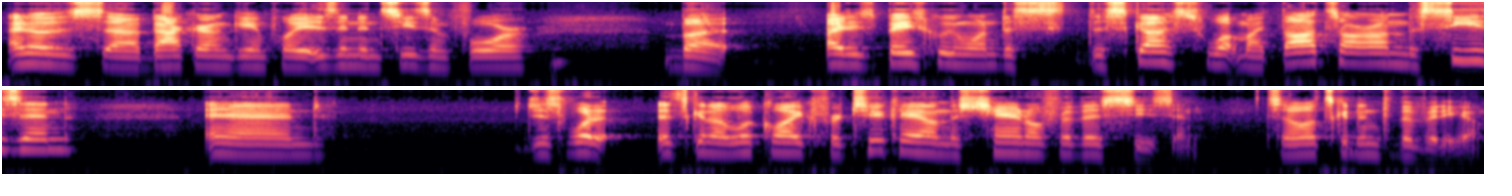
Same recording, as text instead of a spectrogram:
I know this uh, background gameplay isn't in Season 4, but I just basically wanted to discuss what my thoughts are on the season and just what it's going to look like for 2K on this channel for this season. So let's get into the video.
